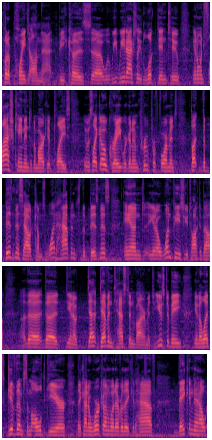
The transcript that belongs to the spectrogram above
put a point on that because uh, we, we'd actually looked into, you know, when Flash came into the marketplace, it was like, oh great, we're going to improve performance, but the business outcomes, what happens to the business? And, you know, one piece you talked about, uh, the, the, you know, de dev and test environment. It used to be, you know, let's give them some old gear, they kind of work on whatever they could have they can now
